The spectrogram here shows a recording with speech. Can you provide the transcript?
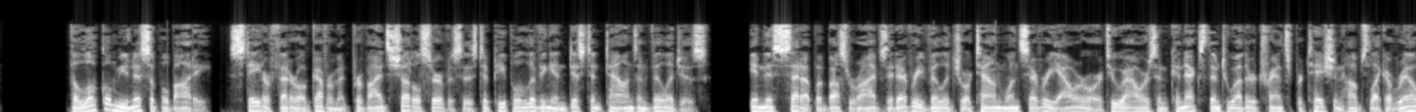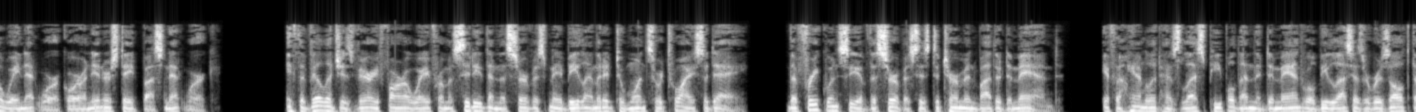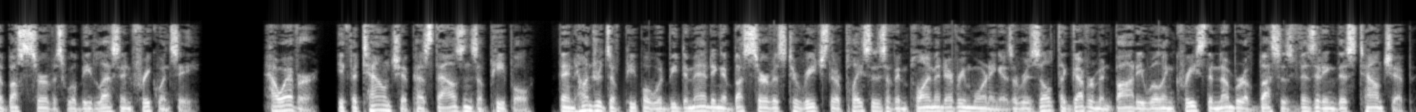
The local municipal body, state or federal government provides shuttle services to people living in distant towns and villages. In this setup a bus arrives at every village or town once every hour or two hours and connects them to other transportation hubs like a railway network or an interstate bus network. If the village is very far away from a city then the service may be limited to once or twice a day. The frequency of the service is determined by the demand. If a hamlet has less people then the demand will be less as a result the bus service will be less in frequency. However, if a township has thousands of people, then hundreds of people would be demanding a bus service to reach their places of employment every morning as a result the government body will increase the number of buses visiting this township.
